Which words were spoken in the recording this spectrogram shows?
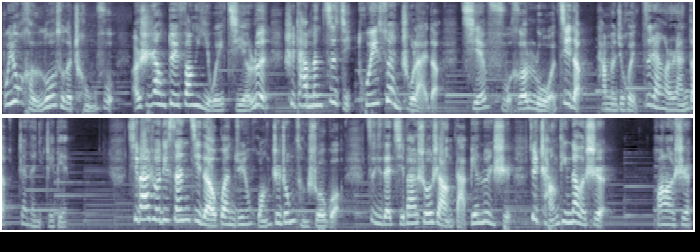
不用很啰嗦的重复，而是让对方以为结论是他们自己推算出来的，且符合逻辑的，他们就会自然而然地站在你这边。奇葩说第三季的冠军黄志忠曾说过，自己在奇葩说上打辩论时，最常听到的是：“黄老师，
